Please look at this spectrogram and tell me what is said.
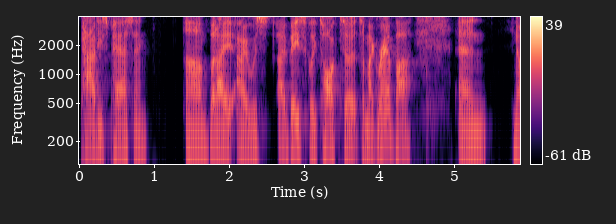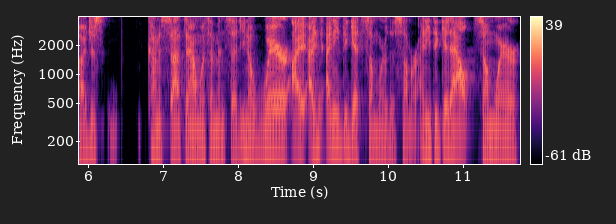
Patty's passing. Um, but I I was I basically talked to to my grandpa, and you know I just kind of sat down with him and said, you know, where I, I, I need to get somewhere this summer. I need to get out somewhere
